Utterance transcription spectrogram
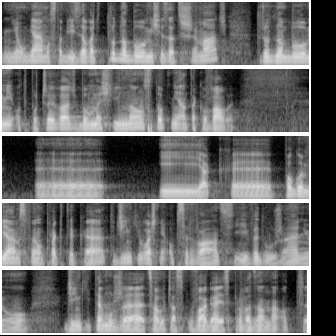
nie umiałem ustabilizować, trudno było mi się zatrzymać, trudno było mi odpoczywać, bo myśli non-stop mnie atakowały. E, I jak e, pogłębiałem swoją praktykę, to dzięki właśnie obserwacji, wydłużeniu, dzięki temu, że cały czas uwaga jest prowadzona od e,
